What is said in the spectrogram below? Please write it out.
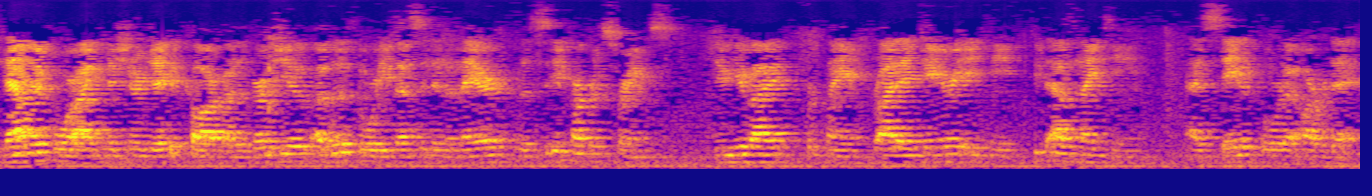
Now, therefore, I, Commissioner Jacob Carr, by the virtue of the authority vested in the Mayor of the City of Tarpon Springs, do hereby proclaim Friday, January 18, 2019, as State of Florida Arbor Day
